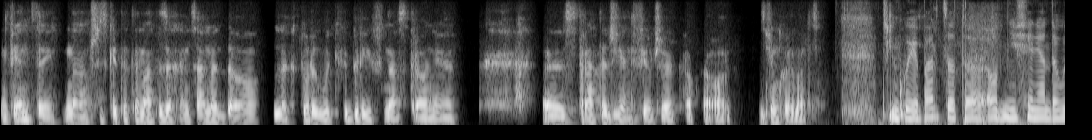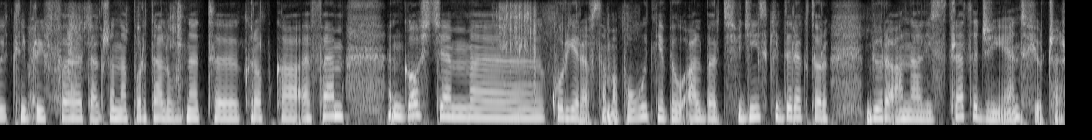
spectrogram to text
więcej na wszystkie te tematy, zachęcamy do lektury Weekly Brief na stronie e, strategyandfuture.org. Dziękuję bardzo. Dziękuję bardzo. To odniesienia do Weekly Brief e, także na portalu wnet.fm. Gościem e, Kuriera w samo południe był Albert Świdziński, dyrektor Biura Analiz Strategy and Future.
